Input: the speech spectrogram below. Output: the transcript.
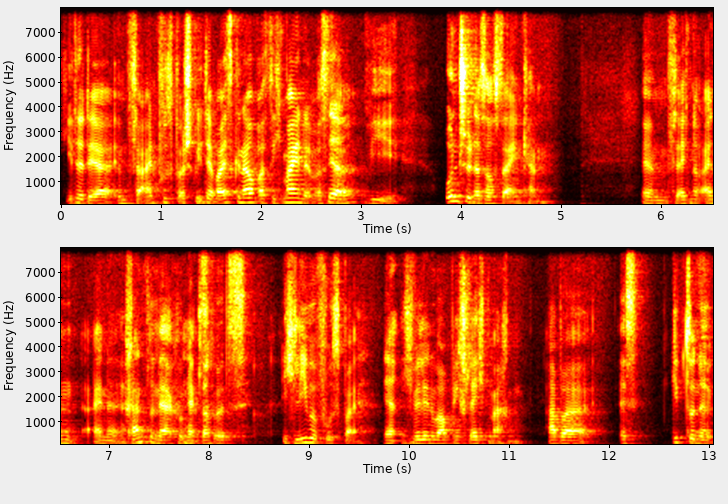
Jeder, der im Verein Fußball spielt, der weiß genau, was ich meine, was ja. da, wie unschön das auch sein kann. Ähm, vielleicht noch ein, eine Randbemerkung ja, ganz kurz. Ich liebe Fußball. Ja. Ich will den überhaupt nicht schlecht machen. Aber es gibt so eine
